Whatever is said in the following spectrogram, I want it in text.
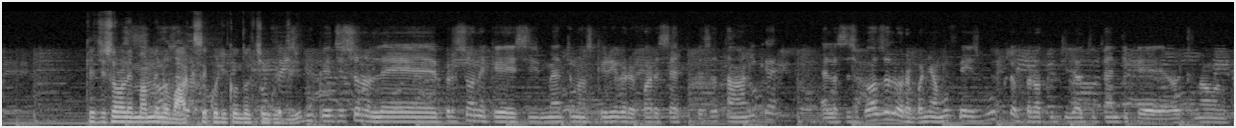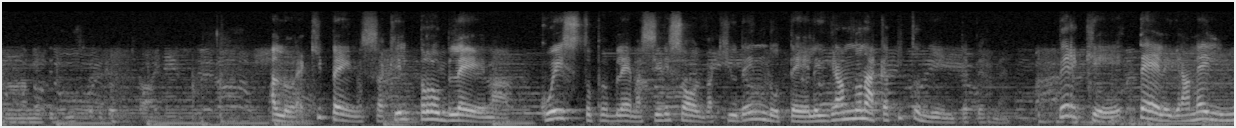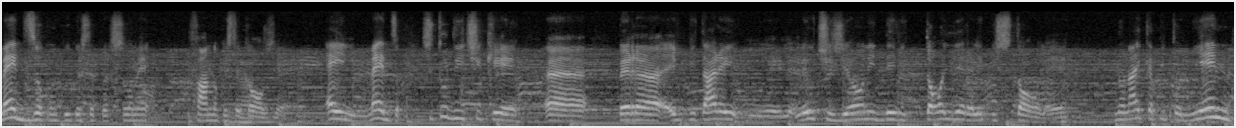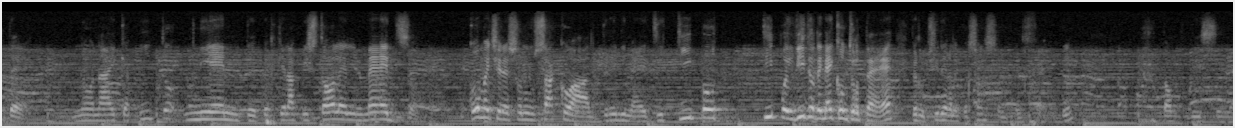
Che ci sono le mamme Novax e quelli contro il Con 5G. Facebook ci sono le persone che si mettono a scrivere e fare sette sataniche. È la stessa cosa, allora banniamo Facebook, però tutti gli altri utenti che ragionavano con una mente giusta, che facciamo? Allora, chi pensa che il problema, questo problema si risolva chiudendo Telegram non ha capito niente per me. Perché Telegram è il mezzo con cui queste persone fanno queste cose. È il mezzo. Se tu dici che eh, per eh, evitare le, le uccisioni devi togliere le pistole, non hai capito niente. Non hai capito niente perché la pistola è il mezzo. Come ce ne sono un sacco altri di mezzi, tipo, tipo i video dei me contro te, per uccidere le persone sono perfetti. Topissimo.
